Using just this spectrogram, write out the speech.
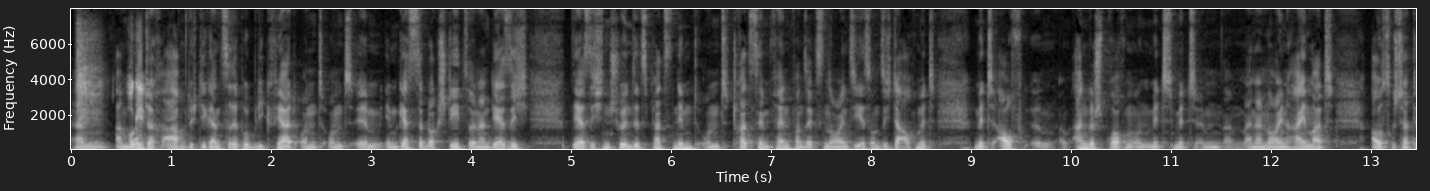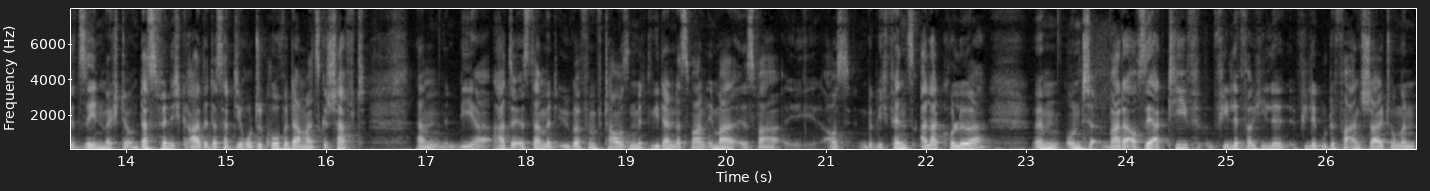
ähm, am Okay. Montagabend durch die ganze Republik fährt und, und ähm, im Gästeblock steht, sondern der sich, der sich einen schönen Sitzplatz nimmt und trotzdem Fan von 96 ist und sich da auch mit, mit auf, ähm, angesprochen und mit, mit ähm, einer neuen Heimat ausgestattet sehen möchte. Und das finde ich gerade, das hat die Rote Kurve damals geschafft. Ähm, die hatte es da mit über 5000 Mitgliedern. Das waren immer, es war aus wirklich Fans aller Couleur ähm, und war da auch sehr aktiv. Viele, viele, viele gute Veranstaltungen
